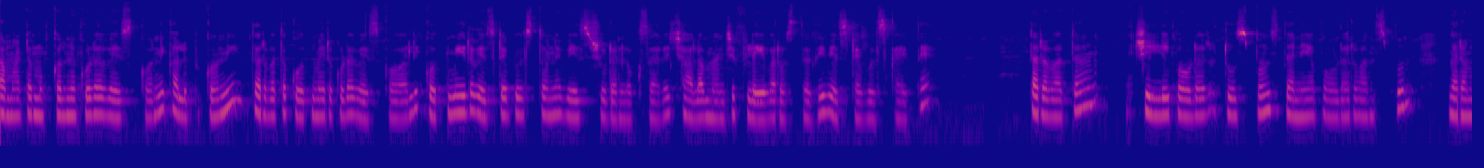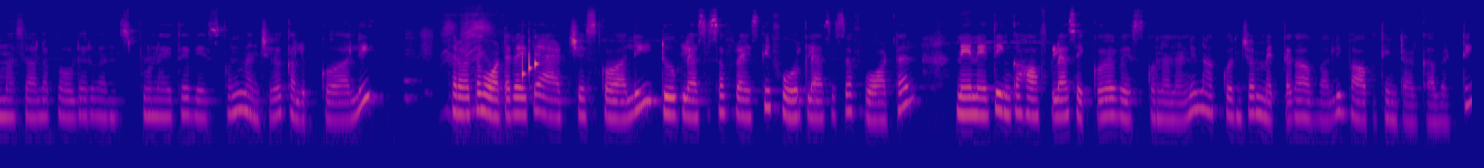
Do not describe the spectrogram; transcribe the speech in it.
టమాటా ముక్కల్ని కూడా వేసుకొని కలుపుకొని తర్వాత కొత్తిమీర కూడా వేసుకోవాలి. కొత్తిమీర వెజిటేబుల్స్తోనే వేసి చూడండి ఒకసారి. చాలా మంచి ఫ్లేవర్ వస్తుంది వెజిటేబుల్స్కి అయితే తర్వాత chilli powder two spoons dhania powder one spoon garam masala powder one spoon అయితే వేసుకొని మంచిగా కలుపుకోవాలి. తర్వాత వాటర్ అయితే యాడ్ చేసుకోవాలి. టూ గ్లాసెస్ ఆఫ్ రైస్కి ఫోర్ గ్లాసెస్ ఆఫ్ వాటర్. నేనైతే ఇంకా హాఫ్ గ్లాస్ ఎక్కువే వేసుకున్నానండి. నాకు కొంచెం మెత్తగా అవ్వాలి. బాబు తింటాడు కాబట్టి.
